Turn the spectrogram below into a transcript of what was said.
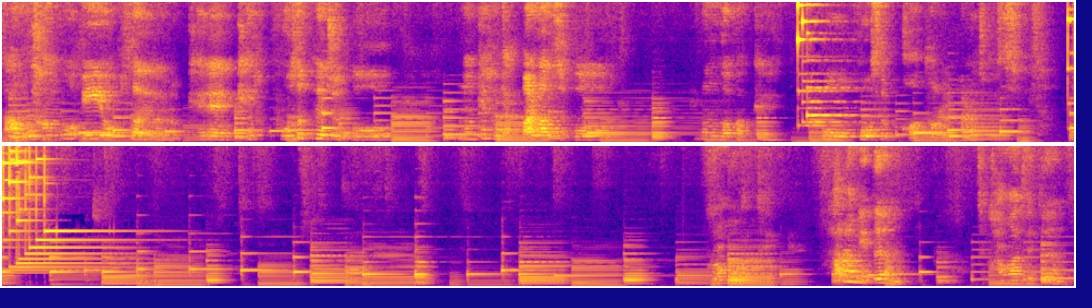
따로 방법이 없어요. 이렇게 계속 보습해주고 그냥 계속 약 발라주고 이런 거밖에 고보습 버터를 발라주고 있습니다. 그런 거 같아. 사람이든 강아지든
